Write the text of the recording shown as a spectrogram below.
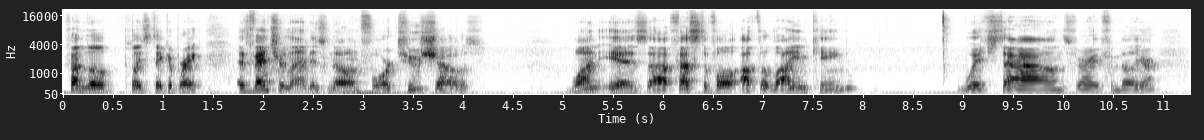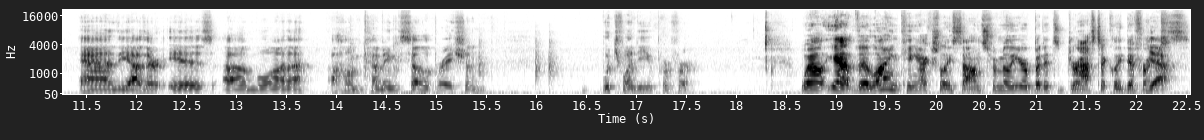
fun little place to take a break. Adventureland is known for two shows. One is uh, Festival of the Lion King, which sounds very familiar, and the other is uh, Moana, a homecoming celebration. Which one do you prefer? well yeah the lion king actually sounds familiar but it's drastically different Yes.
